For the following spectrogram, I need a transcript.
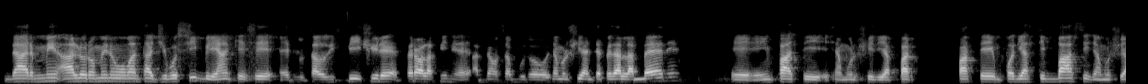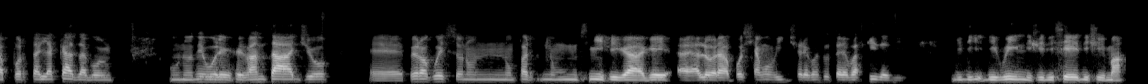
dar me- a loro meno vantaggi possibili anche se è risultato difficile però alla fine abbiamo saputo siamo riusciti a interpretarla bene e infatti siamo riusciti a par- parte un po' di alti e bassi siamo riusciti a portarli a casa con un notevole vantaggio eh, però questo non, non, fa, non significa che eh, allora possiamo vincere con tutte le partite di, di, di 15, di 16, ma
